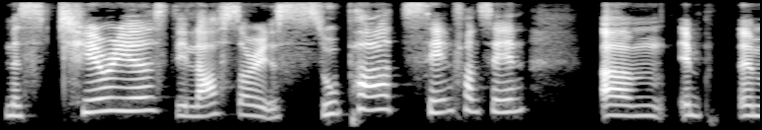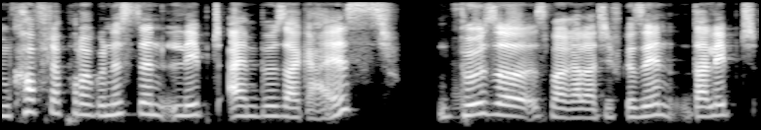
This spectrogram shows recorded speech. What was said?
mysterious, die Love Story ist super, 10 von 10. Ähm, im, Im Kopf der Protagonistin lebt ein böser Geist. Böse ist mal relativ gesehen. Da lebt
